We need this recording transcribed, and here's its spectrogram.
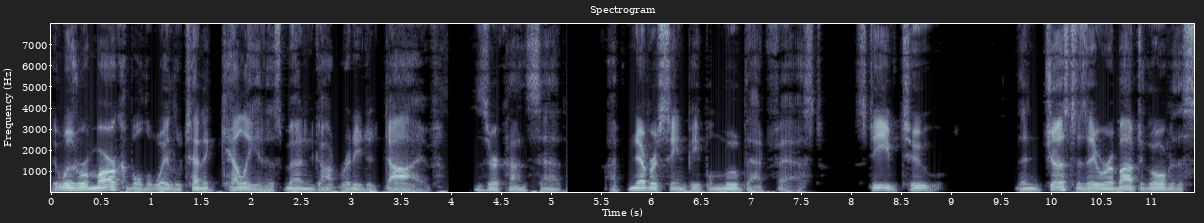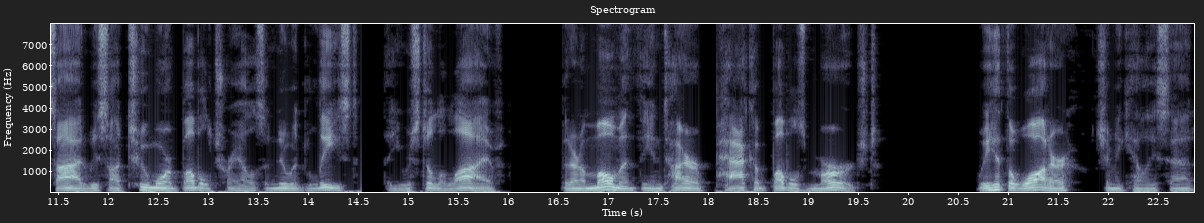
It was remarkable the way Lieutenant Kelly and his men got ready to dive, Zircon said. I've never seen people move that fast. Steve, too. Then, just as they were about to go over the side, we saw two more bubble trails and knew at least that you were still alive. But in a moment, the entire pack of bubbles merged. We hit the water, Jimmy Kelly said,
